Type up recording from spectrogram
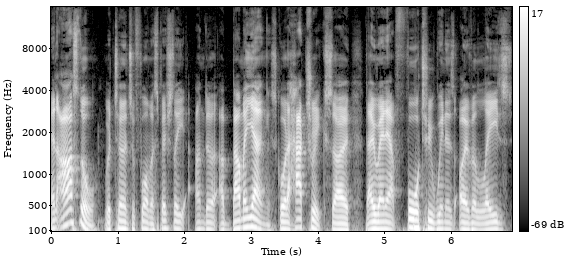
And Arsenal returned to form, especially under Aubameyang, scored a hat trick. So they ran out 4 2 winners over Leeds,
